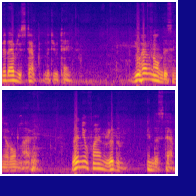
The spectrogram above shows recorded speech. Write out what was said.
With every step that you take, you have known this in your own life. When you find rhythm in the step,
